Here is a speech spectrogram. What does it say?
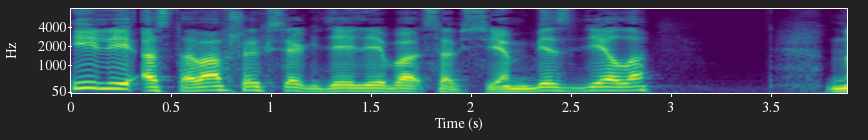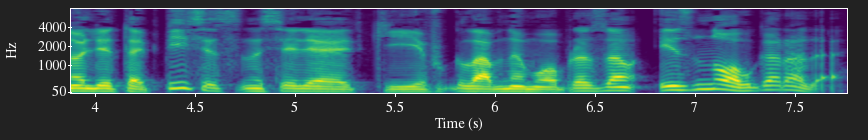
или остававшихся где-либо совсем без дела. Но летописец населяет Киев главным образом из Новгорода,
